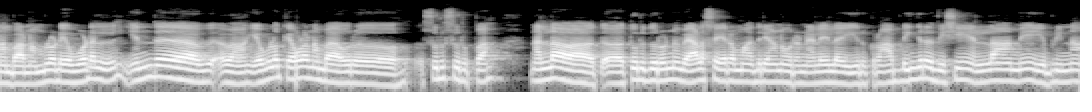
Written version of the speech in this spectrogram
நம்ம நம்மளுடைய உடல் எந்த எவ்வளோக்கு எவ்வளோ நம்ம ஒரு சுறுசுறுப்பாக நல்லா துரு துருன்னு வேலை செய்கிற மாதிரியான ஒரு நிலையில் இருக்கிறோம். அப்படிங்கிற விஷயம் எல்லாமே எப்படின்னா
